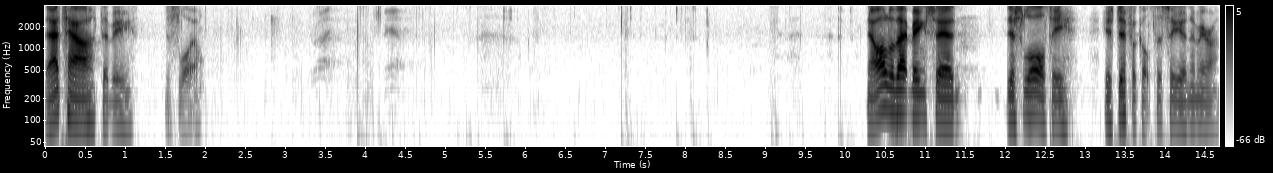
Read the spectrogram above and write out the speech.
That's how to be disloyal. Now, all of that being said, disloyalty is difficult to see in the mirror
